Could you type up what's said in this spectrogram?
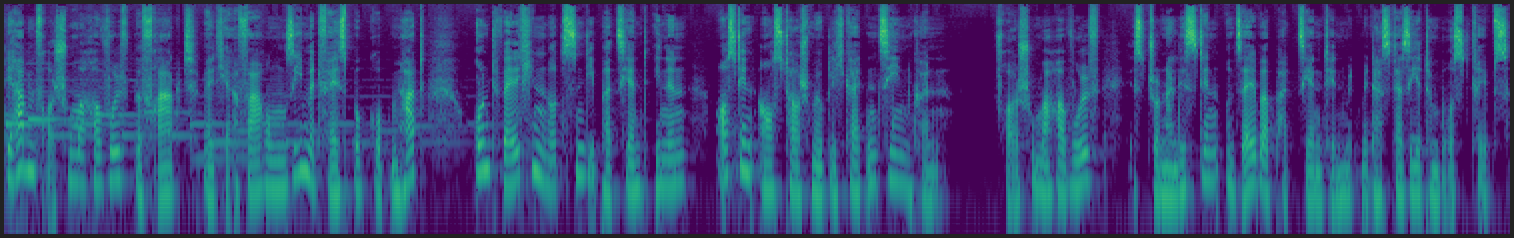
Wir haben Frau Schumacher-Wulff befragt, welche Erfahrungen sie mit Facebook-Gruppen hat und welchen Nutzen die PatientInnen aus den Austauschmöglichkeiten ziehen können. Frau Schumacher-Wulff ist Journalistin und selber Patientin mit metastasiertem Brustkrebs.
